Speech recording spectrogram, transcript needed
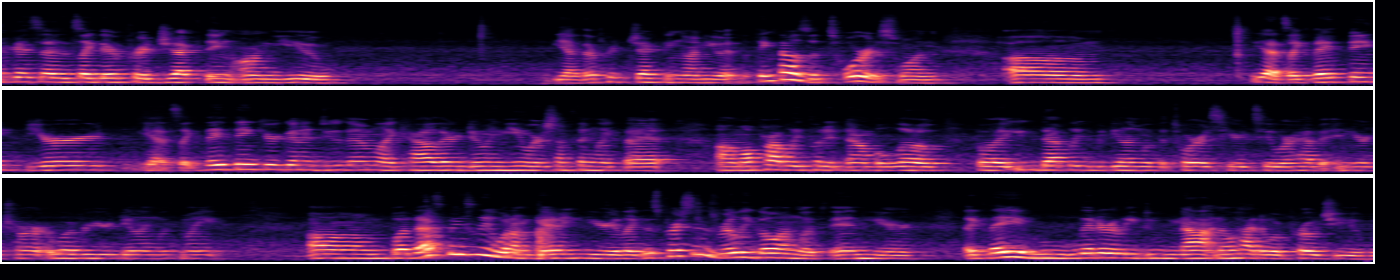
Like I said, it's like they're projecting on you. Yeah, they're projecting on you. I think that was a Taurus one. Um, yeah, it's like they think you're, yeah, it's like they think you're to do them like how they're doing you or something like that. Um, I'll probably put it down below, but you definitely could be dealing with the Taurus here too or have it in your chart or whoever you're dealing with might. Um, but that's basically what I'm getting here. Like this person's really going within here. Like they literally do not know how to approach you.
